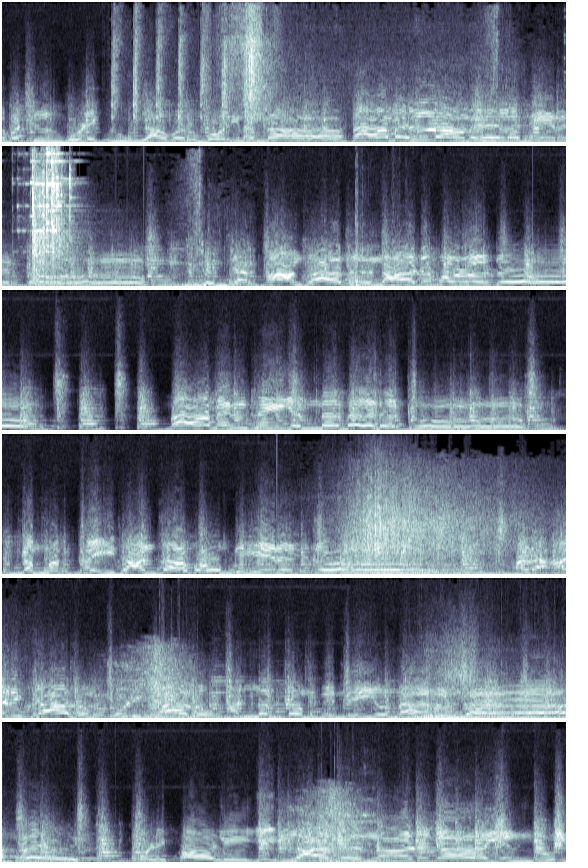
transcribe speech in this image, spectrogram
பாடுபட்டு உழைக்கும் யாவரும் ஓரினந்தா. நாம் எல்லாம் மேல நிறுத்தோ செஞ்சால் தாங்காது நாடு முழுதோ. நாம் இன்றி என்ன நடக்கும்? நம்ம கைதாண்டா ஓங்கி இருக்கோ அட அடிச்சாலும் குடிச்சாலும் அண்ணன் தம்பி நீயும் நாடுதா உழைப்பாளி இல்லாத நாடுதா எங்கும்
